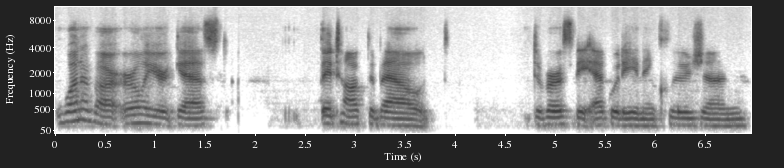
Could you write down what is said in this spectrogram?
One of our earlier guests, they talked about diversity, equity, and inclusion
